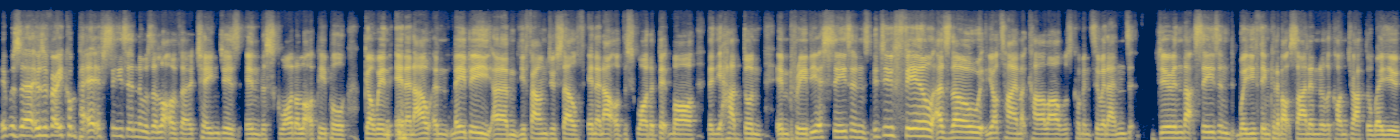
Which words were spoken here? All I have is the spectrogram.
It was a, it was a very competitive season. There was a lot of uh, changes in the squad, a lot of people going in and out, and maybe um, you found yourself in and out of the squad a bit more than you had done in previous seasons. Did you feel as though your time at Carlisle was coming to an end? During that season? Were you thinking about signing another contract, or were you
